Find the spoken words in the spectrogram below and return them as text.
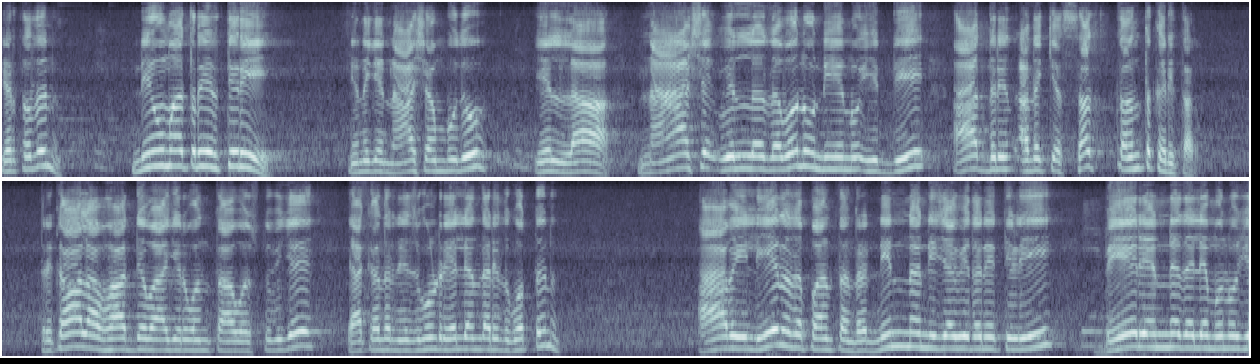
ಇರ್ತದೇನು? ನೀವು ಮಾತ್ರ ಇರ್ತೀರಿ. ನಿನಗೆ ನಾಶ ಎಂಬುದು ಇಲ್ಲ. ನಾಶವಿಲ್ಲದವನು ನೀನು ಇದ್ದಿ. ಆದ್ದರಿಂದ ಅದಕ್ಕೆ ಸತ್ ಅಂತ ಕರೀತಾರೆ. ತ್ರಿಕಾಲ ಅಭಾಧ್ಯವಾಗಿರುವಂಥ ವಸ್ತುವಿಗೆ, ಯಾಕಂದ್ರೆ ನಿಜಗೊಂಡ್ರೆ ಎಲ್ಲಿ ಅಂದರೆ ಇದು ಗೊತ್ತೇನು? ಆವ ಇಲ್ಲಿ ಏನದಪ್ಪ ಅಂತಂದ್ರೆ, ನಿನ್ನ ನಿಜವಿದನೆ ತಿಳಿ, ಬೇರೆನ್ನದಲೆ ಮನುಜ.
